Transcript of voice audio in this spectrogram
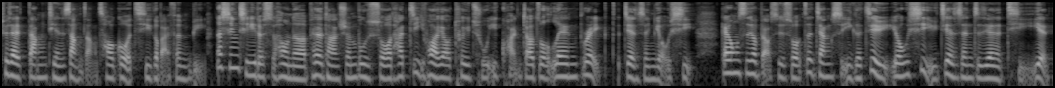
却在当天上涨超过七个百分比。那星期一的时候呢，Peloton 宣布说，他计划要推出一款叫做 Land Break 的健身游戏。该公司就表示说，这将是一个介于游戏与健身之间的体验。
